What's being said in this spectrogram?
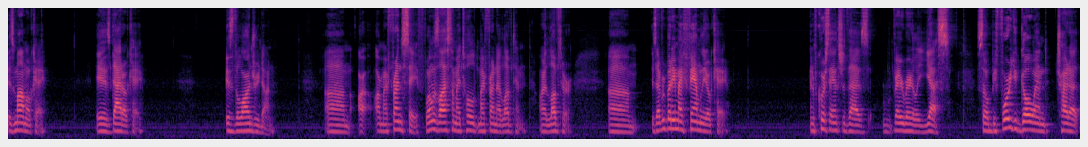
Is mom okay? Is dad okay? Is the laundry done? Um, are, are my friends safe? When was the last time I told my friend I loved him or I loved her? Um, is everybody in my family okay? And of course, the answer to that is very rarely yes. So before you go and try to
